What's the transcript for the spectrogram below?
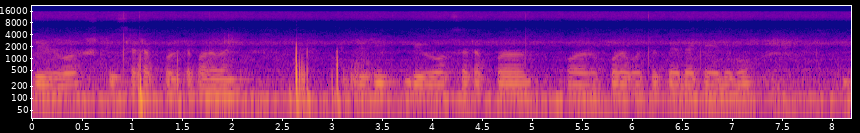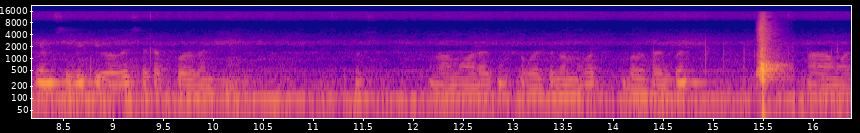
ডিভিবক্সটি সেট আপ করতে পারবেন। ডিভিবক্স সেট আপ করার পর পরবর্তীতে দেখিয়ে দেব। এমসিবি কীভাবে সেট আপ করবেন? আসসালামু আলাইকুম সবাইকে ধন্যবাদ, ভালো থাকবেন। আর আমার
